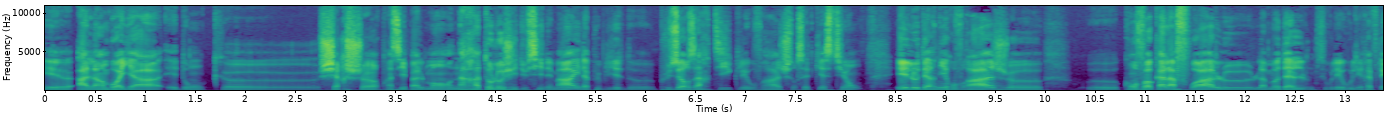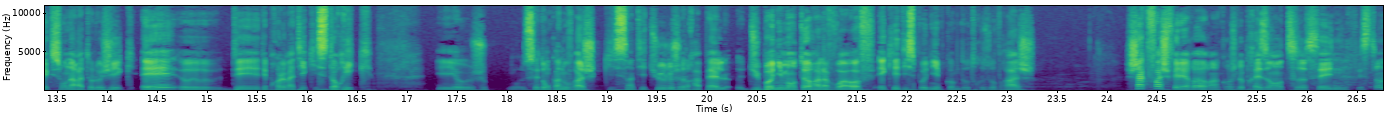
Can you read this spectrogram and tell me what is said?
Euh, Alain Boya est donc euh, chercheur principalement en narratologie du cinéma. Il a publié de, plusieurs articles et ouvrages sur cette question. Et le dernier ouvrage euh, convoque à la fois le, la modèle, si vous voulez, ou les réflexions narratologiques et des, des, problématiques historiques. Et je c'est donc un ouvrage qui s'intitule, je le rappelle, Du bonimenteur à la voix off et qui est disponible comme d'autres ouvrages. Chaque fois, je fais l'erreur hein, quand je le présente. C'est une question.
